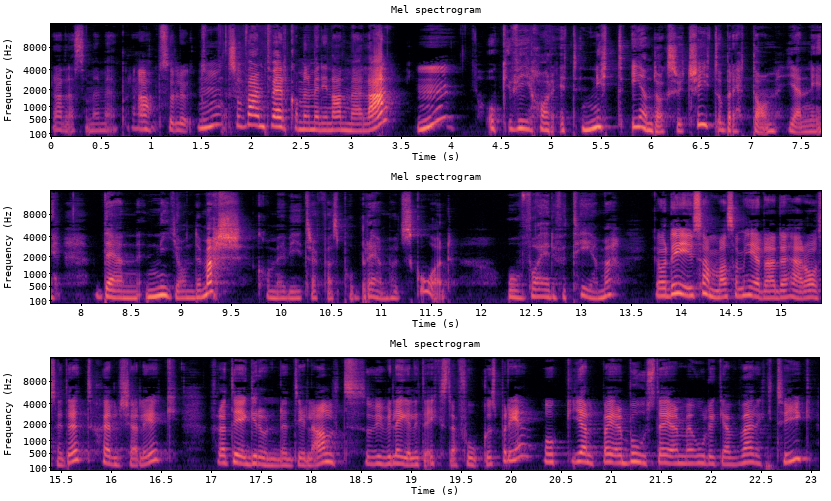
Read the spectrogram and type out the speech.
för alla som är med på det här. Absolut. Mm, så varmt välkommen med din anmälan. Mm. Och vi har ett nytt endagsretreat att berätta om, Jenny. Den 9 mars kommer vi träffas på Brämhults gård. Och vad är det för tema? Ja, det är ju samma som hela det här avsnittet, självkärlek. För att det är grunden till allt. Så vi vill lägga lite extra fokus på det och hjälpa er, boosta er med olika verktyg.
